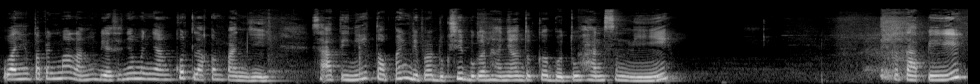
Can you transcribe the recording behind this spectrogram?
Wayang topeng Malang biasanya menyangkut lakon Panji. Saat ini topeng diproduksi bukan hanya untuk kebutuhan seni, tetapi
